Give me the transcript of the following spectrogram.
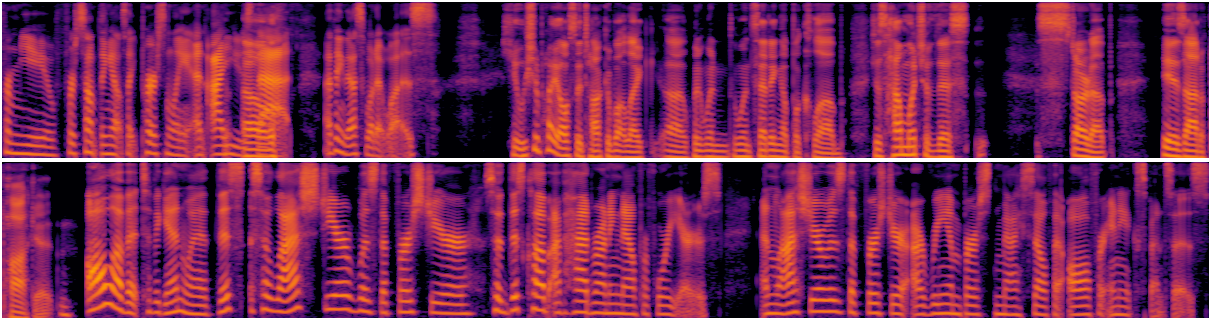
from you for something else like personally and I use Oh. that. I think that's what it was. Yeah, we should probably also talk about like uh, when when when setting up a club, just how much of this startup is out of pocket. all of it to begin with. This so last year was the first year. So this club I've had running now for 4 years. And last year was the first year I reimbursed myself at all for any expenses.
